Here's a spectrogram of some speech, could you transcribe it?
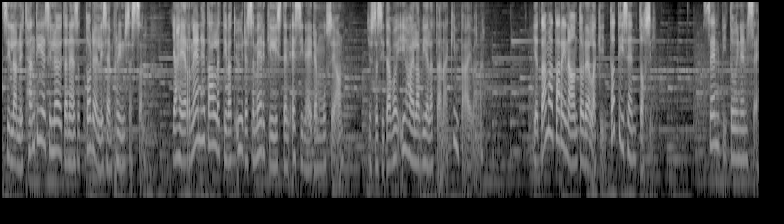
sillä nyt hän tiesi löytäneensä todellisen prinsessan. Ja herneen he tallettivat yhdessä merkillisten esineiden museon, jossa sitä voi ihailla vielä tänäkin päivänä. Ja tämä tarina on todellakin totisen tosi. Sen pituinen se.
